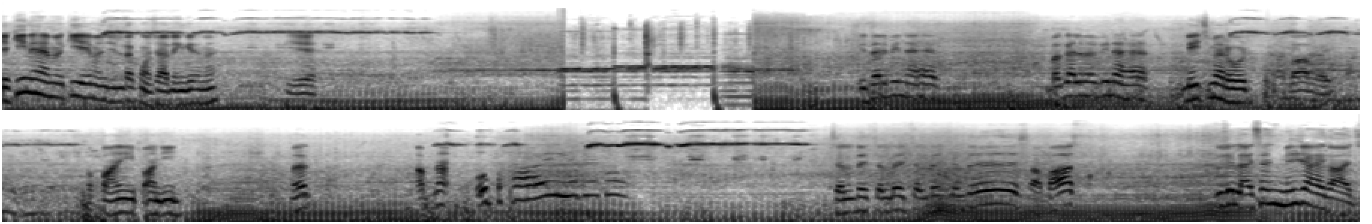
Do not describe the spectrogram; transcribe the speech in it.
यकीन है हमें कि ये मंजिल तक पहुँचा देंगे हमें। ये। इधर भी नहर, बगल में भी नहर, बीच में रोड। वाह भाई। और पानी पानी। मतलब अपना, ओ भाई, ये देखो। चल दे चल दे चल दे चल दे, शाबाश। तुझे लाइसेंस मिल जाएगा आज।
